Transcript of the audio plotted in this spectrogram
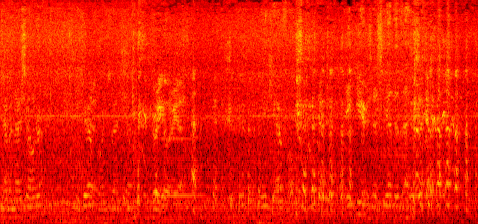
You have a nice owner? Be careful, he's right there. Regular, yeah. Be careful. Eight years, that's the end of that.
